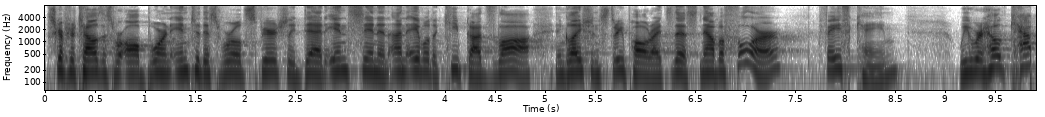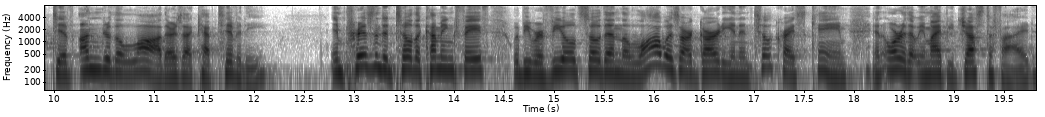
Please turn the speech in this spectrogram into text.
Scripture tells us we're all born into this world spiritually dead in sin and unable to keep God's law. In Galatians 3, Paul writes this Now, before faith came, we were held captive under the law. There's that captivity. Imprisoned until the coming faith would be revealed. So then, the law was our guardian until Christ came in order that we might be justified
